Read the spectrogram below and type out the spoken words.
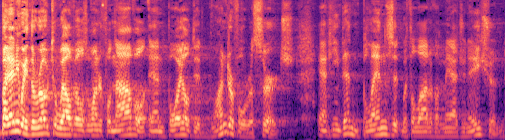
But anyway, The Road to Wellville is a wonderful novel, and Boyle did wonderful research. And he then blends it with a lot of imagination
